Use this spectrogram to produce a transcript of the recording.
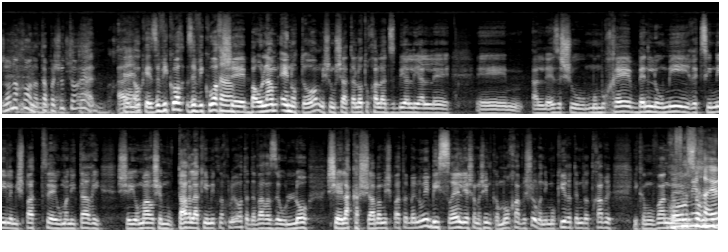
לא נכון, אתה פשוט טועה. אה, כן. אוקיי, זה ויכוח שבעולם אין אותו, משום שאתה לא תוכל להצביע לי על... אה, אה, על איזשהו מומחה בינלאומי רציני למשפט אה, הומניטרי שיאמר שמותר להקים התנחלויות. הדבר הזה הוא לא שאלה קשה במשפט הבינלאומי. בישראל יש אנשים כמוך, ושוב, אני מוקיר את עמדתך, והיא כמובן... מיכאל,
